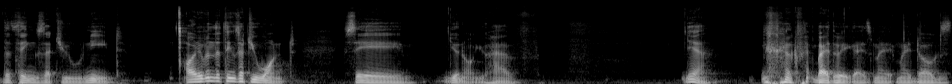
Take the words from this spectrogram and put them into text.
the things that you need or even the things that you want, say, you know, you have, yeah, By the way, guys, my, my dog's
